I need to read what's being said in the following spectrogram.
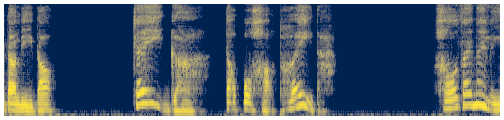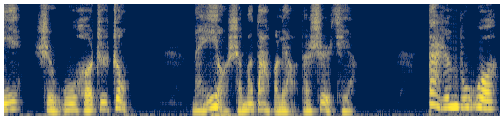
大礼道：“这个倒不好退的。好在那里是乌合之众，没有什么大不了的事情。大人不过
